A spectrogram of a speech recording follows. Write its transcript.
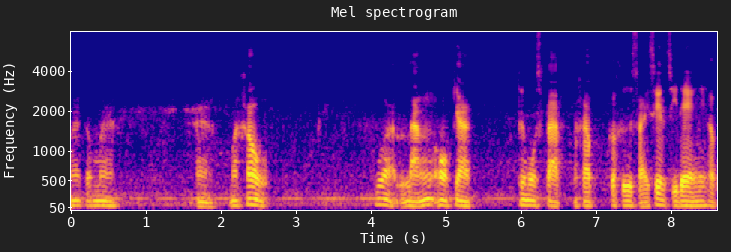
มากลับมาอ่ามาเข้าขั้วหลังออกจากเทอร์โมสตัตนะครับ ก็คือสายเส้นสีแดงนี่ครับ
